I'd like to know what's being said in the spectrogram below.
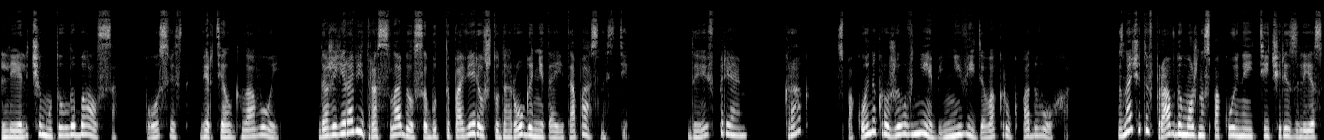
Лель чему-то улыбался, посвист вертел головой. Даже Яровит расслабился, будто поверил, что дорога не таит опасности. Да и впрямь. Крак спокойно кружил в небе, не видя вокруг подвоха. Значит, и вправду можно спокойно идти через лес.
